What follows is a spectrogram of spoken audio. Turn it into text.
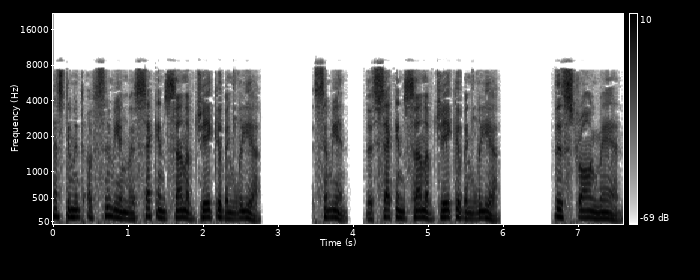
testament of Simeon the second son of Jacob and Leah. Simeon, the second son of Jacob and Leah. This strong man.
